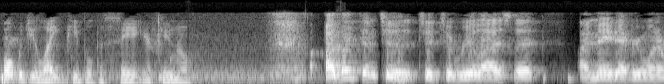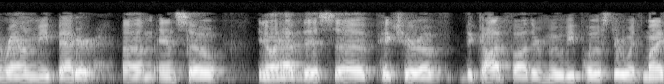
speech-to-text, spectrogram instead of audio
what would you like people to say at your funeral? I'd like them to, to, to realize that I made everyone around me better. Um, and so, you know, I have this uh, picture of the Godfather movie poster with my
